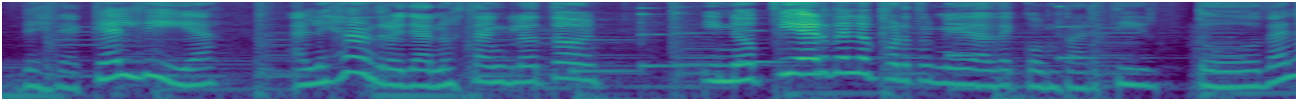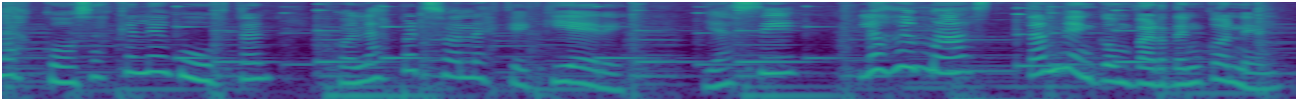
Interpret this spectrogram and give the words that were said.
Desde aquel día, Alejandro ya no está en glotón y no pierde la oportunidad de compartir todas las cosas que le gustan con las personas que quiere y así los demás también comparten con él.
